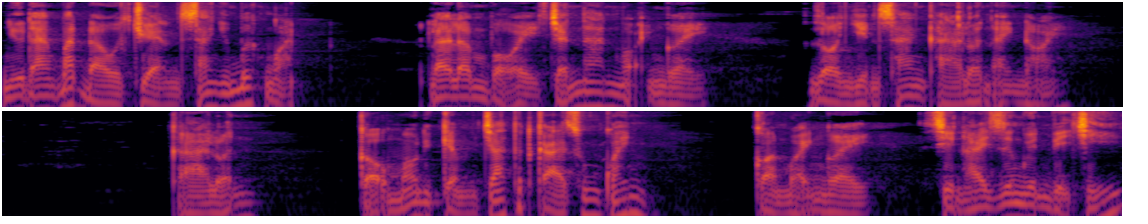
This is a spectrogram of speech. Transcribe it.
Như đang bắt đầu chuyển sang những bước ngoặt, Lai Lâm vội chấn an mọi người, Rồi nhìn sang Khả Luân Anh nói, Khả Luân, Cậu mau đi kiểm tra tất cả xung quanh, Còn mọi người Xin hãy giữ nguyên vị trí.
